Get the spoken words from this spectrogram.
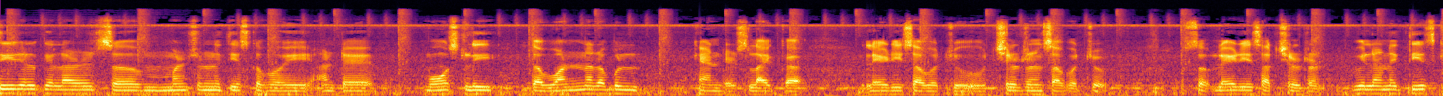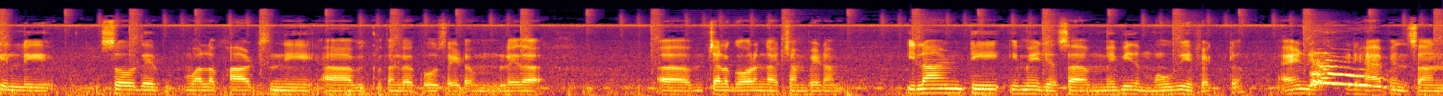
సీరియల్ కిల్లర్స్ మనుషుల్ని తీసుకుపోయి అంటే mostly the vulnerable candidates like ladies అవ్వచ్చు చిల్డ్రన్స్ అవ్వచ్చు. So ladies or children. వీళ్ళని తీసుకెళ్ళి సో దే వాళ్ళ పార్ట్స్ని వికృతంగా కోసేయడం లేదా చాలా ఘోరంగా చంపేయడం. ఇలాంటి images maybe the movie effect and it happens on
